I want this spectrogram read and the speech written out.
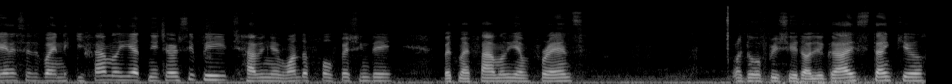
Again, this is by Nickey family at New Jersey Beach, having a wonderful fishing day with my family and friends. I do appreciate all you guys. Thank you.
